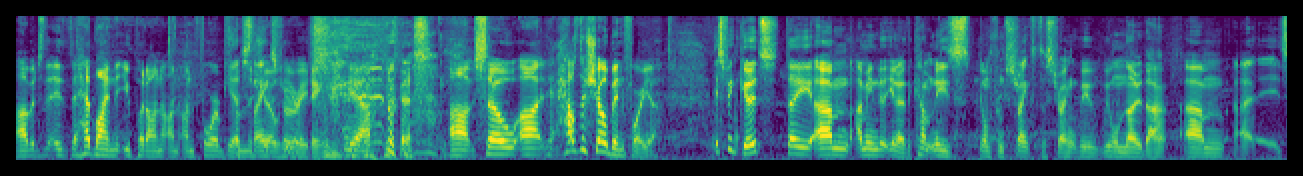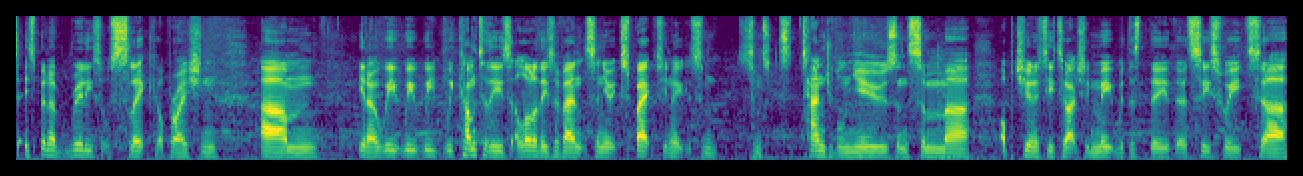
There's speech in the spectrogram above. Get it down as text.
Uh, but it's the, it's the, headline that you put on, on, on Forbes yes, from the show here. Yes, thanks for reading. Yeah. Um, so, uh, how's the show been for you? It's been good. They, um, I mean, you know, the company's gone from strength to strength. We, we all know that. Um, it's, it's been a really sort of slick operation. Um, you know, we, we, we, we come to these, a lot of these events and you expect, you know, some, some tangible news and some uh, opportunity to actually meet with the, the, the C-suite uh,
